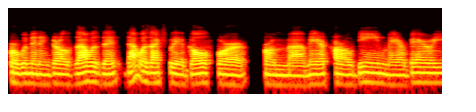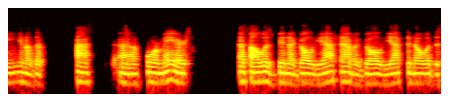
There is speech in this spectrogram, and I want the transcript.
for women and girls that was the, that was actually a goal for from uh, mayor Karl Dean mayor barry you know the past uh, four mayors that's always been a goal. You have to have a goal. You have to know what the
